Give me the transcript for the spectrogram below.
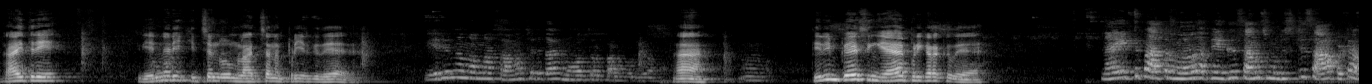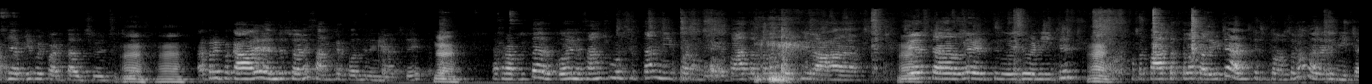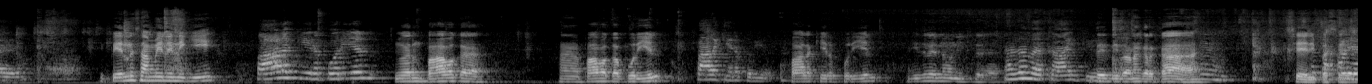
காயத்ரி இது என்னடி kitchen room லட்சணம் இப்படி இருக்குது? ஆ. திரும்பி பேசுங்க இப்படி கிடக்குது. நைட்டு பாத்திரம் கழுவணும், அப்படி இருக்கு சமைச்சு முடிச்சுட்டு சாப்பிட்டு அப்படியே அப்படியே போய் படுத்தா வச்சு வச்சு அப்புறம் இப்ப காலையில எந்திரிச்சோடனே சமைக்கிறதுக்கு வந்து நின்னாச்சு அப்புறம் அப்படித்தான் இருக்கும். என்ன சமைச்சு முடிச்சுட்டு தான் நீட் பண்ண முடியும். பாத்திரத்தெல்லாம் வெட்டி வேஸ்ட் ஆகிறதுல எடுத்து இது பண்ணிட்டு அப்புறம் பாத்திரத்தெல்லாம் கழுவிட்டு அடுத்துட்டு தொடச்சோம்னா மறுபடியும் நீட் ஆயிடும் இப்போ என்ன சமையல் இன்னைக்கு? பாலக்கீரை பொரியல். இங்க பாருங்க பாவக்காய் பாவக்காய் பொரியல். பாலக்கீரை பொரியல். பாலக்கீரை பொரியல். இதில் என்ன பண்ணிட்டு அதான் காய்க்கு. இது வணங்குறக்கா. சரிப்பா சரி.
